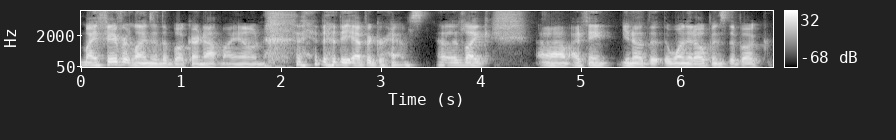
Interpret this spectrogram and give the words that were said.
my favorite lines in the book are not my own. They're the epigrams. like, um, I think, you know, the, the one that opens the book,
